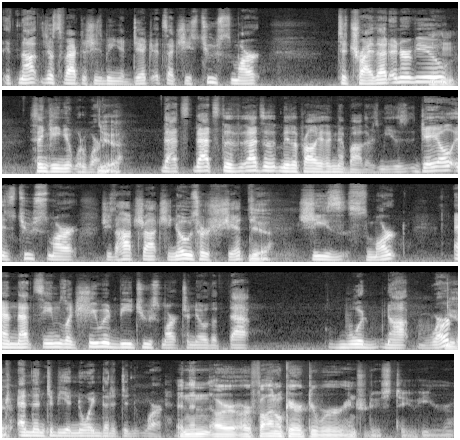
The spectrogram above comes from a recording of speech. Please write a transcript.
it's not just the fact that she's being a dick it's that she's too smart to try that interview Mhm. thinking it would work Yeah, that's that's the that's the, the probably the thing that bothers me is gale is too smart she's a hot shot she knows her shit yeah, she's smart and that seems like she would be too smart to know that that would not work Yeah. and then to be annoyed that it didn't work and then our, our final character we're introduced to here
